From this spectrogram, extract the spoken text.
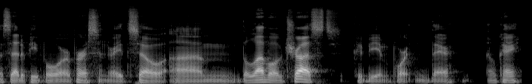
a set of people or a person, right? So um, the level of trust could be important there. Okay.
